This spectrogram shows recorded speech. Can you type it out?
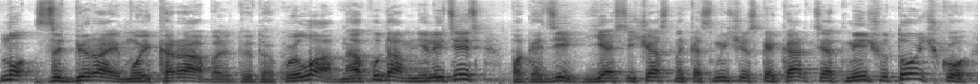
но забирай мой корабль. Ты такой, ладно, а куда мне лететь? Погоди, я сейчас на космической карте отмечу точку.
